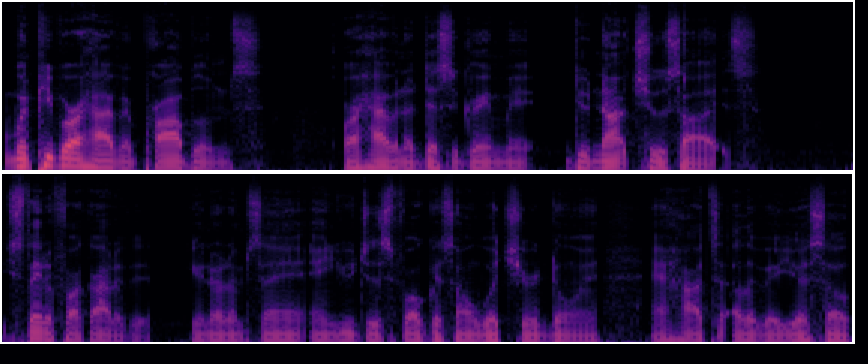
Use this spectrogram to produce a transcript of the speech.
when people are having problems or having a disagreement, do not choose sides. You stay the fuck out of it. You know what I'm saying? And you just focus on what you're doing and how to elevate yourself.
